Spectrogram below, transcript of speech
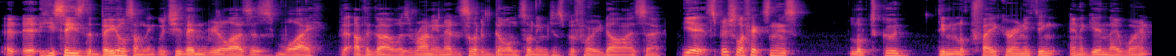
It, it, he sees the bee or something, which he then realizes why the other guy was running. It sort of dawns on him just before he dies. So, yeah, special effects in this looked good, didn't look fake or anything. And again, they weren't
